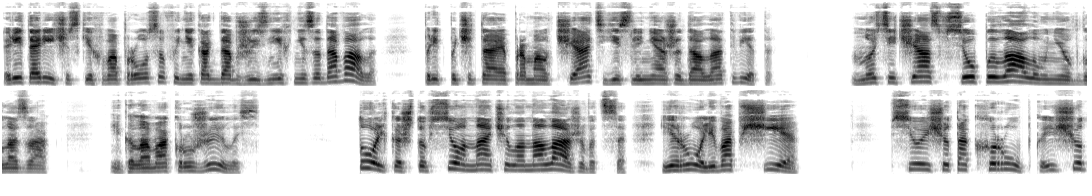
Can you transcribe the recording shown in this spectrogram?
риторических вопросов и никогда в жизни их не задавала, предпочитая промолчать, если не ожидала ответа. Но сейчас все пылало у нее в глазах, и голова кружилась. Только что все начало налаживаться, и роли вообще все еще так хрупко, еще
